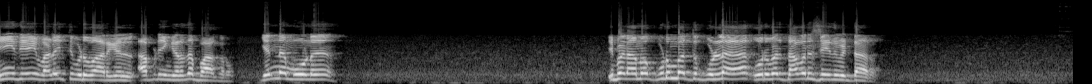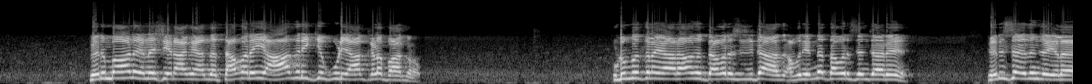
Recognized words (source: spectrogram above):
நீதியை வளைத்து விடுவார்கள் அப்படிங்கிறத பார்க்குறோம். என்ன மூணு? இப்போ நம்ம குடும்பத்துக்குள்ள ஒருவர் தவறு செய்து விட்டார். பெரும்பாலும் என்ன செய்கிறாங்க அந்த தவறை ஆதரிக்கக்கூடிய ஆட்களை பார்க்குறோம் குடும்பத்தில் யாராவது தவறு செஞ்சுட்டா அது- அவர் என்ன தவறு செஞ்சார்? பெருசாக எதுவும் செய்யலை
